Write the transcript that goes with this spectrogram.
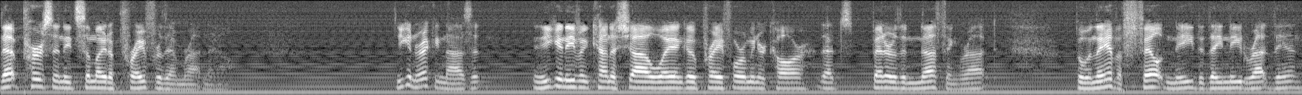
That person needs somebody to pray for them right now. You can recognize it. And you can even kind of shy away and go pray for them in your car. That's better than nothing, right? But when they have a felt need that they need right then,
